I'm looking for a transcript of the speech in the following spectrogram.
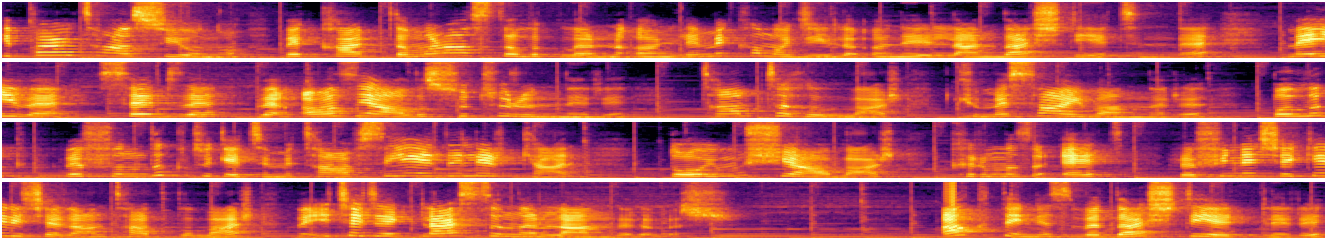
Hipertansiyonu ve kalp damar hastalıklarını önlemek amacıyla önerilen DASH diyetinde meyve, sebze ve az yağlı süt ürünleri, tam tahıllar, kümes hayvanları, balık ve fındık tüketimi tavsiye edilirken doymuş yağlar, kırmızı et, rafine şeker içeren tatlılar ve içecekler sınırlandırılır. Akdeniz ve DASH diyetleri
